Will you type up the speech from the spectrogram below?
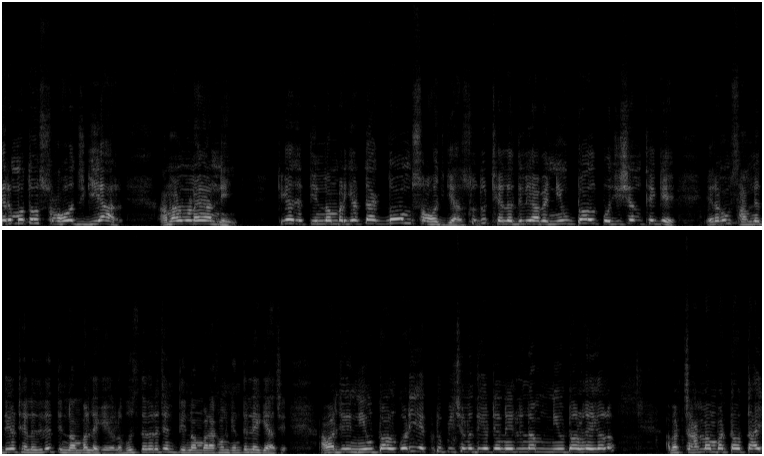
এর মতো সহজ গিয়ার আমার মনে হয় আর নেই। ঠিক আছে? তিন নম্বর গিয়ারটা একদম সহজ গিয়ার। শুধু ঠেলে দিলেই হবে। নিউট্রাল পজিশন থেকে এরকম সামনের দিকে ঠেলে দিলে তিন নম্বর লেগে গেলো। বুঝতে পেরেছেন? তিন নম্বর এখন কিন্তু লেগে আছে। আবার যদি নিউট্রাল করি, একটু পিছনের দিকে টেনে নিলাম নিউট্রাল হয়ে গেল। আবার চার নম্বরটাও তাই,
